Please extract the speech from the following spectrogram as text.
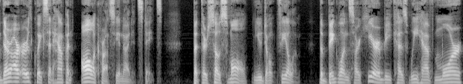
there are earthquakes that happen all across the United States, but they're so small you don't feel them. The big ones are here because we have more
